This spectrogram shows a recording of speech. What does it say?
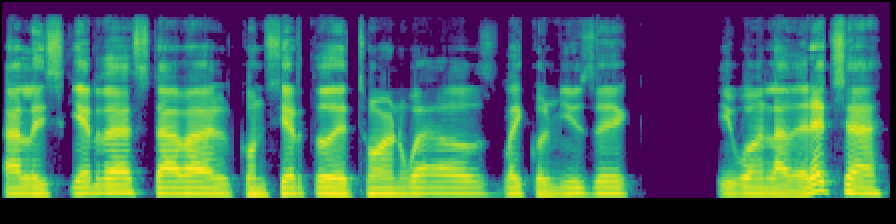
a la izquierda estaba el concierto de Torn Wells, Lakewood Music. Y bueno, en la derecha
